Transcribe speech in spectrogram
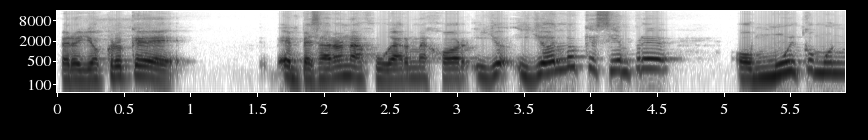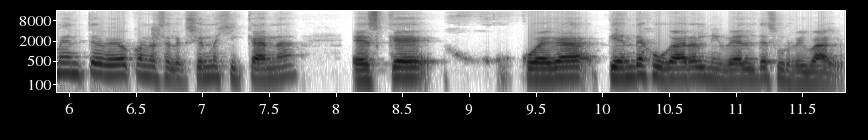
pero yo creo que empezaron a jugar mejor. Y yo, y yo lo que siempre o muy comúnmente veo con la selección mexicana es que juega, tiende a jugar al nivel de su rival.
